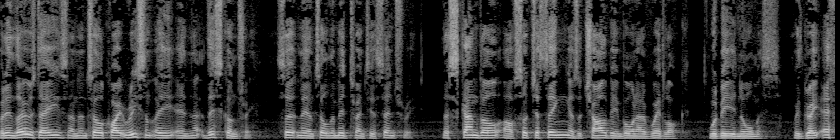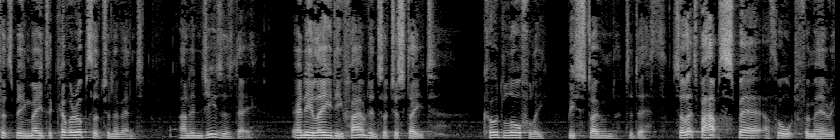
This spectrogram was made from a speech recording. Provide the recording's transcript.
But in those days, and until quite recently in this country, certainly until the mid 20th century, the scandal of such a thing as a child being born out of wedlock would be enormous with great efforts being made to cover up such an event. And in Jesus' day, any lady found in such a state could lawfully be stoned to death. So let's perhaps spare a thought for Mary,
